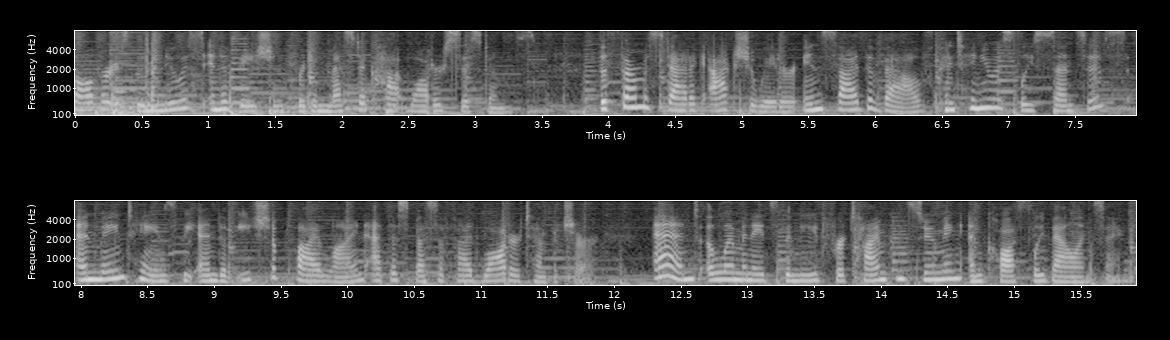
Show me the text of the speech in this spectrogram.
Solver is the newest innovation for domestic hot water systems. The thermostatic actuator inside the valve continuously senses and maintains the end of each supply line at the specified water temperature and eliminates the need for time consuming and costly balancing.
